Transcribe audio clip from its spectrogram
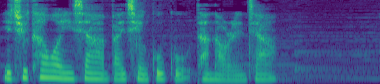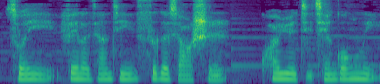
也去看望一下白浅姑姑她老人家，所以飞了将近四个小时，跨越几千公里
